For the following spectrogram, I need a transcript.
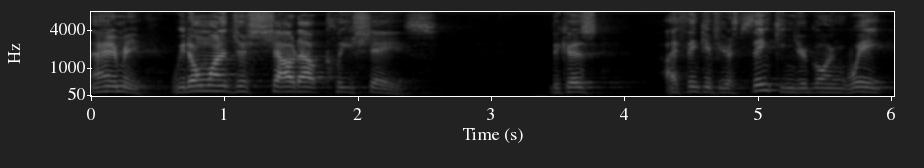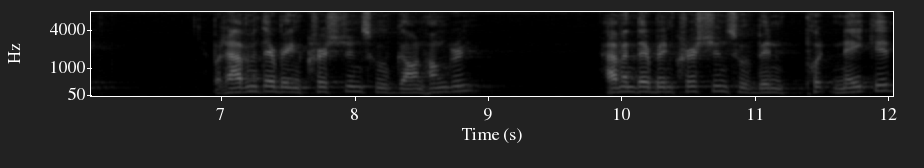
Now, hear me. We don't want to just shout out cliches. Because I think if you're thinking, you're going, wait, but haven't there been Christians who have gone hungry? Haven't there been Christians who have been put naked?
